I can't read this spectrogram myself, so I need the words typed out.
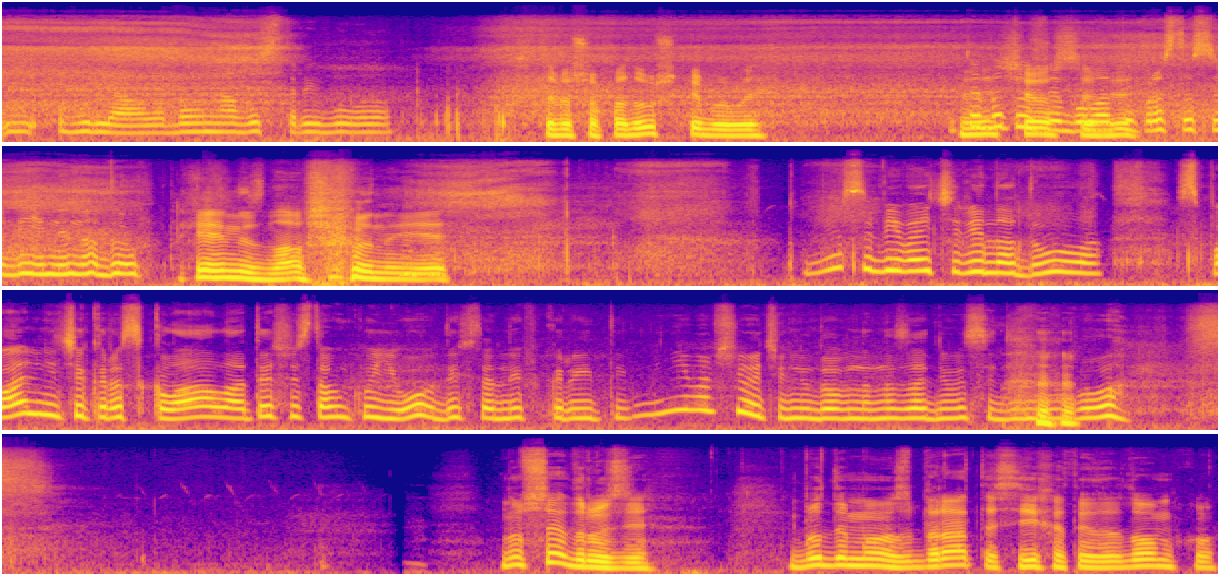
і гуляла, бо вона вистрибувала. З тебе що подушки були? У тебе теж була, ти просто собі її не надув. Так я й не знав, що вони є. Я собі ввечері надула, спальничок розклала, а ти щось там куйов, десь там не вкритий. Мені взагалі дуже удобно на задньому сидінні було. Ну все, друзі, будемо збиратись, їхати додому.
